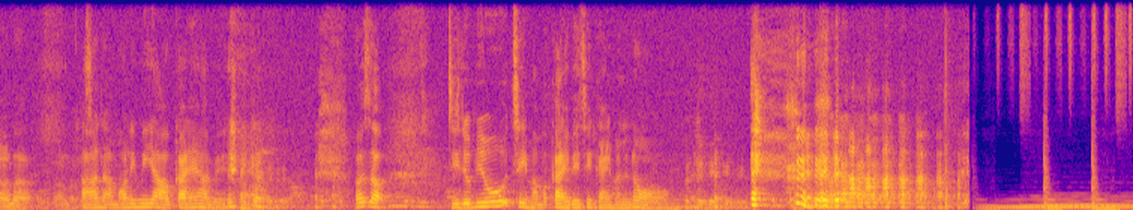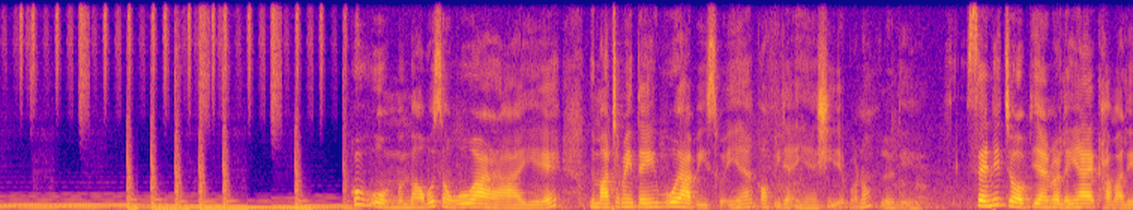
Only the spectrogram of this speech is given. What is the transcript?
အာနာအာနာအာနာမောင်လေးမရအောင်ကန်ရမယ်ဟုတ်ဆိုဒီလိုမျိုးအချိန်မှာမကန်ပဲချင်းကန်မှာလည်းနော် ကိုကိုမမဝတ်ဆောင်ဝိုးရတာရယ်မြန်မာထမိန်သိန်းဝိုးရပြီဆိုအရင် confident အရင်ရှိတယ်ပေါ့နော်လို့လေး 10နှစ်ကျော်ပြန်ပြီးတော့လိန်ရတဲ့ခါမှာလေ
